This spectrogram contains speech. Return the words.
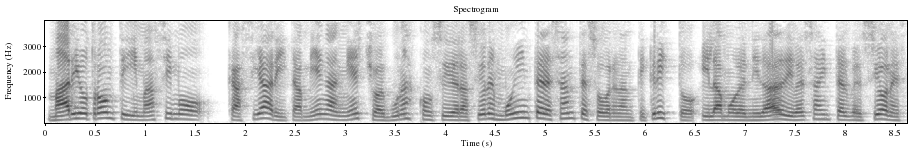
Mario Tronti y Máximo Cassiari también han hecho algunas consideraciones muy interesantes sobre el anticristo y la modernidad de diversas intervenciones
